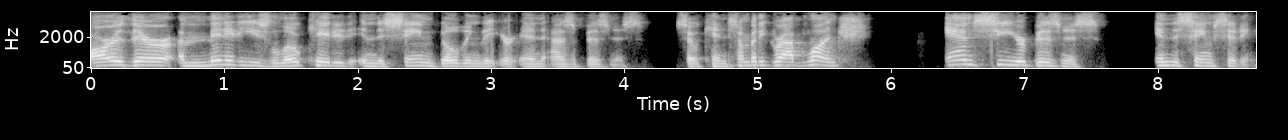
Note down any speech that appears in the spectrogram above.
are there amenities located in the same building that you're in as a business? So can somebody grab lunch and see your business in the same sitting?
